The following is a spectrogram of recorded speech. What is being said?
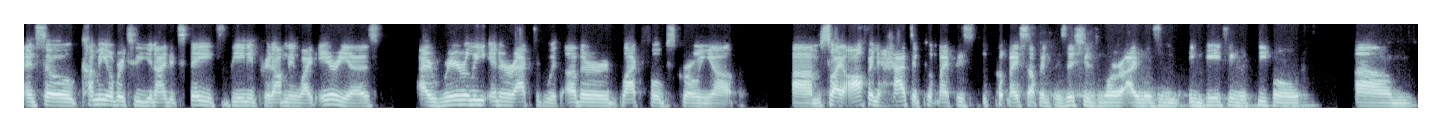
And so coming over to the United States, being in predominantly white areas, I rarely interacted with other Black folks growing up. Um, so I often had to put my put myself in positions where I was in, engaging with people um,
